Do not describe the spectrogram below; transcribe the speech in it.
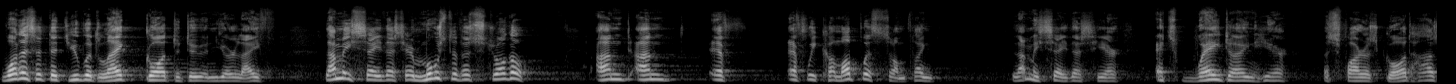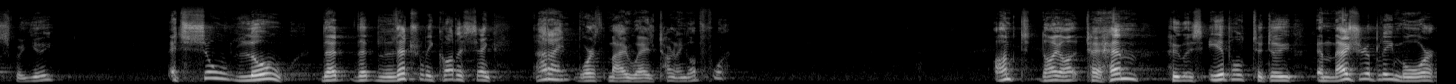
What is it that you would like God to do in your life? Let me say this here most of us struggle. And, and if, if we come up with something, let me say this here it's way down here as far as God has for you. It's so low that, that literally God is saying, that ain't worth my while turning up for. And now, uh, to him who is able to do immeasurably more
